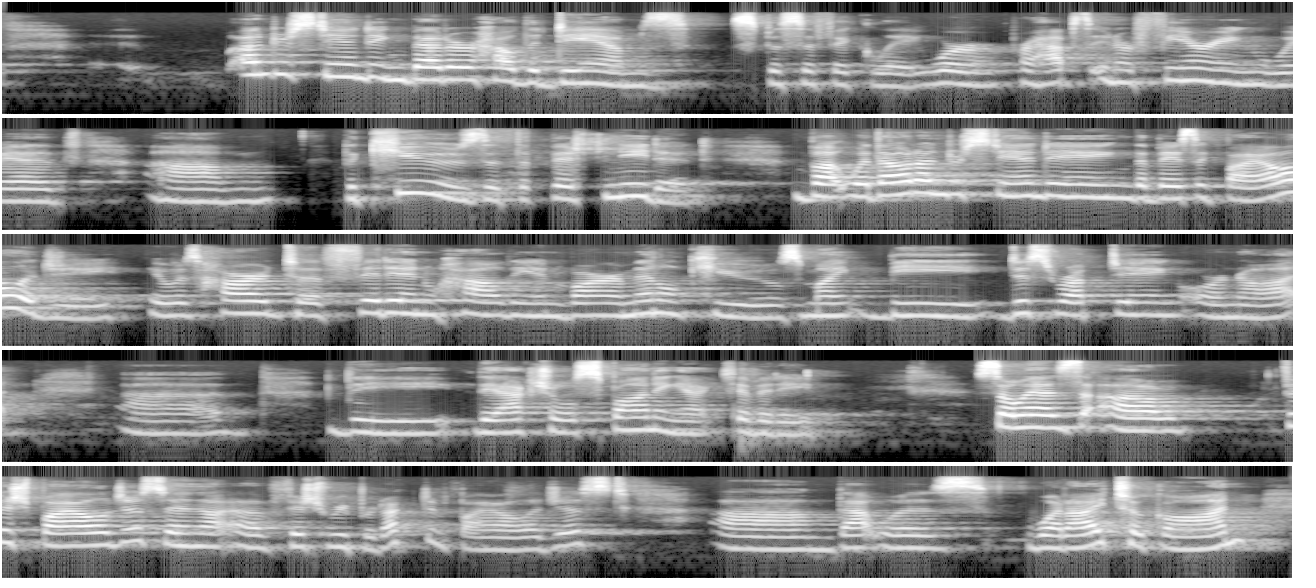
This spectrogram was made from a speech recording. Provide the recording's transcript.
understanding better how the dams specifically were perhaps interfering with um, the cues that the fish needed. But without understanding the basic biology, it was hard to fit in how the environmental cues might be disrupting or not uh, the, the actual spawning activity. So as a fish biologist and a fish reproductive biologist. Um, that was what I took on,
